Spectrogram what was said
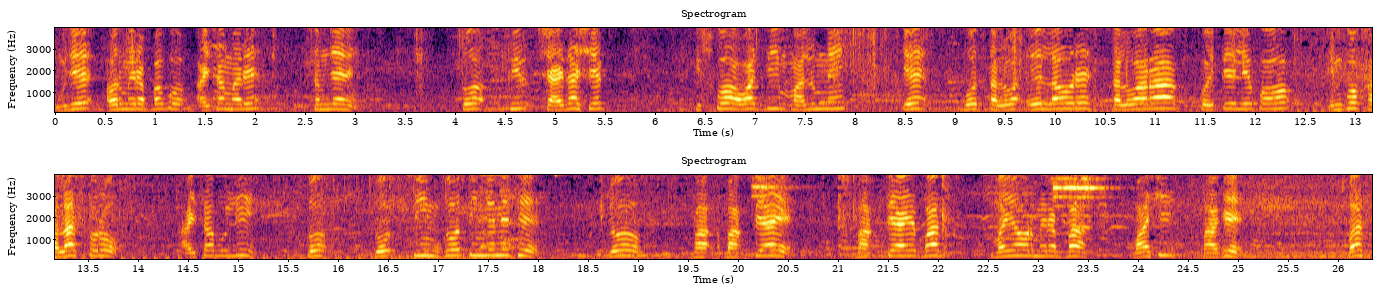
मुझे और मेरे अब्बा को ऐसा मारे समझा नहीं। तो फिर शायदा शेख किसको आवाज़ दी मालूम नहीं। कि वो तलवार ये लाओ रे तलवारा कोयते ले आओ इनको खलास करो। ऐसा बोली तो दो तीन दो तीन जने थे जो भा, भागते आए। भागते आए बाद मैं और मेरे अब्बा से भागे। बस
